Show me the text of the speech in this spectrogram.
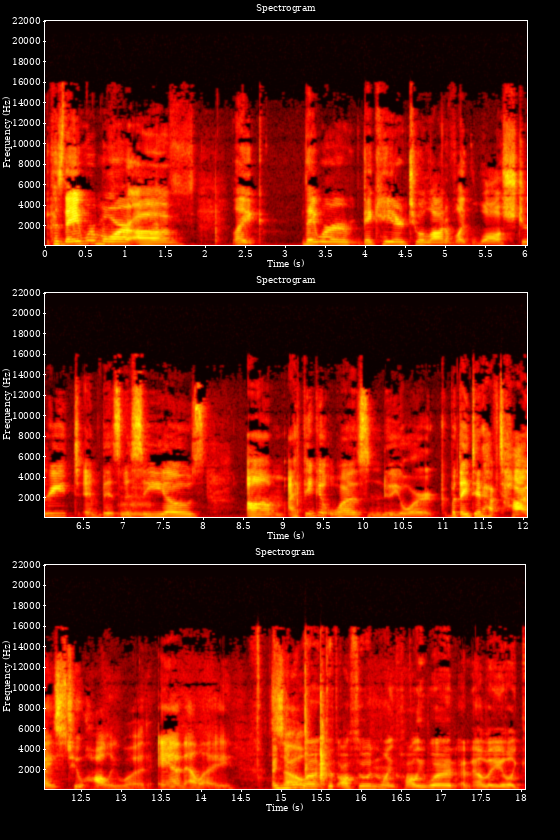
because they were more of like they were they catered to a lot of like Wall Street and business Mhm. CEOs. Um, I think it was New York, but they did have ties to Hollywood and LA. And so you know what? Because also in like Hollywood and LA, like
